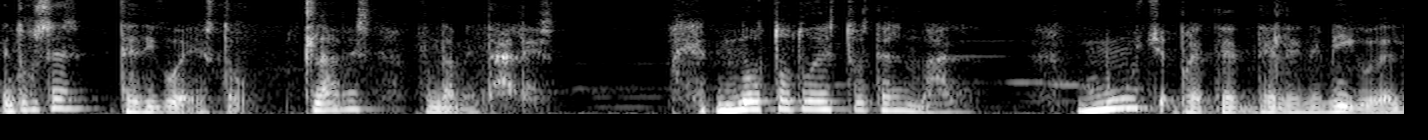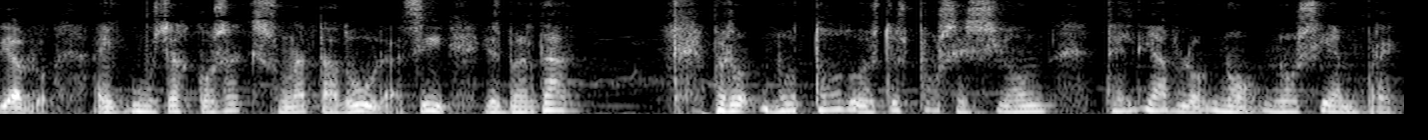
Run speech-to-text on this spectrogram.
Entonces, te digo esto, claves fundamentales. No todo esto es del mal, mucho, pues, del enemigo, del diablo. Hay muchas cosas que son ataduras, sí, es verdad. Pero no todo esto es posesión del diablo, no, no siempre.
